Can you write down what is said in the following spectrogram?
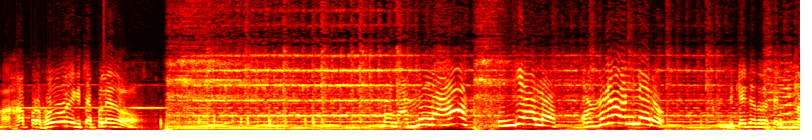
మహాప్రభు ఇక చెప్పలేను. మన అమ్మయ్య ఇండియాలో ఎవరు అనలేరు. అందుకే కదరా తెలిసిన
